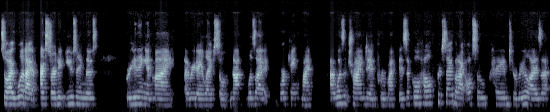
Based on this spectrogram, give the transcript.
So I would I, I started using those breathing in my everyday life. So not was I working my I wasn't trying to improve my physical health per se, but I also came to realize that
